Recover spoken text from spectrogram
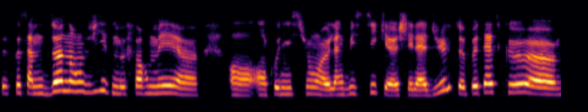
parce que ça me donne envie de me former en, cognition linguistique chez l'adulte. Peut-être que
